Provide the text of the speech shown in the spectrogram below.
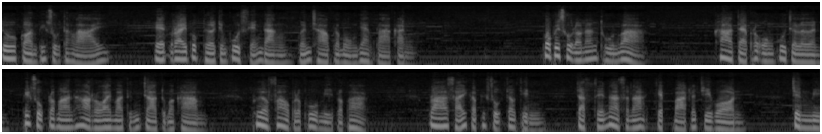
ดูก่อนภิกษุทั้งหลาย เหตุไรพวกเธอจึงพูดเสียงดังเหมือนชาวประมงแย่งปลากัน พวกภิกษุเหล่านั้นทูลว่าข้าแต่พระองค์ผู้เจริญ ภิกษุประมาณห้าร้อยมาถึงจาตุมคาม เพื่อเฝ้าพระผู้มีพระภาค ปลาใสกับภิกษุเจ้าถิ่น จัดเสนาสนะเก็บบาทและจีวร จึงมี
